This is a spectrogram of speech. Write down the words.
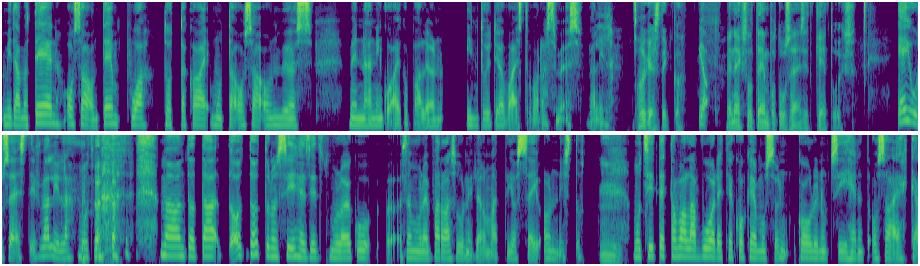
mitä mä teen, osa on temppua totta kai, mutta osa on myös, mennään niin kuin aika paljon intuition vaistovarassa myös välillä. Oikeastiko? Joo. Meneekö sulla temput usein sitten ketuiksi? Ei useasti välillä, mutta mä, mä oon tota, tottunut siihen, sit, että mulla on joku semmoinen varasuunnitelma, että jos se ei onnistu. Mm. Mutta sitten tavallaan vuodet ja kokemus on koulinut siihen, että osaa ehkä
